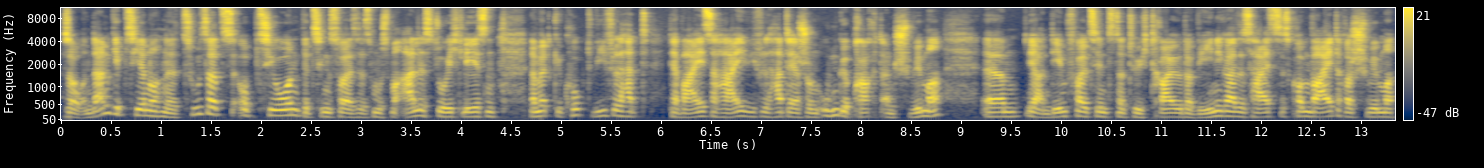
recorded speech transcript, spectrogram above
So, und dann gibt es hier noch eine Zusatzoption, beziehungsweise das muss man alles durchlesen. Dann wird geguckt, wie viel hat der weiße Hai, wie viel hat er schon umgebracht an Schwimmer. Ähm, ja, in dem Fall sind es natürlich drei oder weniger. Das heißt, es kommen weitere Schwimmer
